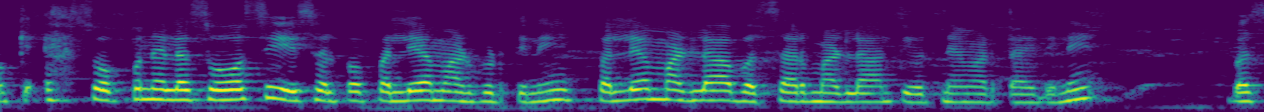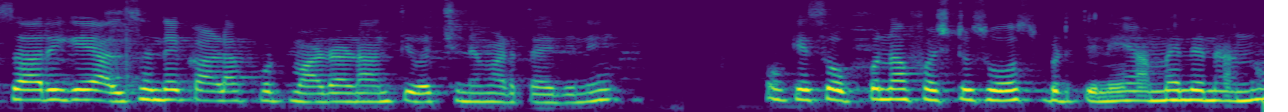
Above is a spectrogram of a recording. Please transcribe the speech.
ಓಕೆ, ಸೊಪ್ಪನ್ನೆಲ್ಲ ಸೋಸಿ ಸ್ವಲ್ಪ ಪಲ್ಯ ಮಾಡಿಬಿಡ್ತೀನಿ. ಪಲ್ಯ ಮಾಡಲಾ, ಬಸ್ಸಾರು ಮಾಡಲಾ ಅಂತ ಯೋಚನೆ ಮಾಡ್ತಾಯಿದ್ದೀನಿ ಬಸ್ಸಾರಿಗೆ ಅಲಸಂದೆ ಕಾಳು ಹಾಕ್ಬಿಟ್ಟು ಮಾಡೋಣ ಅಂತ ಯೋಚನೆ ಮಾಡ್ತಾಯಿದ್ದೀನಿ ಓಕೆ ಸೊಪ್ಪನ್ನ ಫಸ್ಟು ಸೋಸ್ಬಿಡ್ತೀನಿ. ಆಮೇಲೆ ನಾನು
